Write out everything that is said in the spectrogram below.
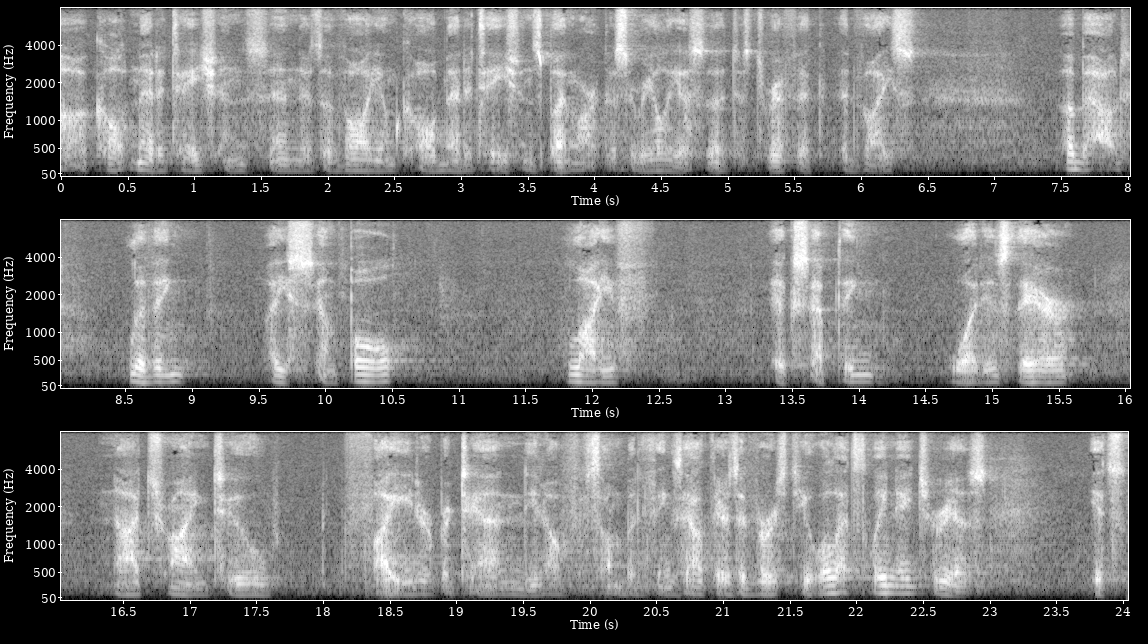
uh, called Meditations, and there's a volume called Meditations by Marcus Aurelius, uh, just terrific advice about living a simple life, accepting what is there, not trying to fight or pretend, you know, if somebody things out there is adverse to you. Well, that's the way nature is. It's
